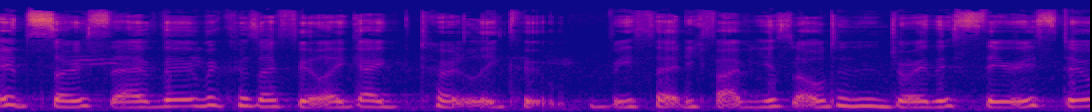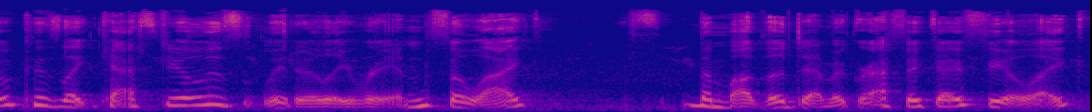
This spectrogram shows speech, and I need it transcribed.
it's so sad though because I feel like I totally could be 35 years old and enjoy this series still because like Casteel is literally written for like the mother demographic, I feel like.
